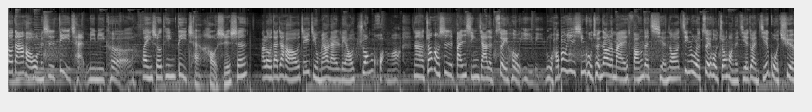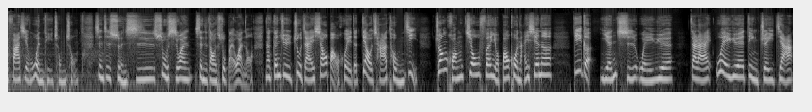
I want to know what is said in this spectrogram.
Hello，大家好，我们是地产秘密课，欢迎收听地产好学生。Hello，大家好，这一集我们要来聊装潢哦。那装潢是搬新家的最后一里路，好不容易辛苦存到了买房的钱哦，进入了最后装潢的阶段，结果却发现问题重重，甚至损失数十万，甚至到数百万哦。那根据住宅消保会的调查统计，装潢纠纷有包括哪一些呢？第一个，延迟违约。再来未约定追加、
